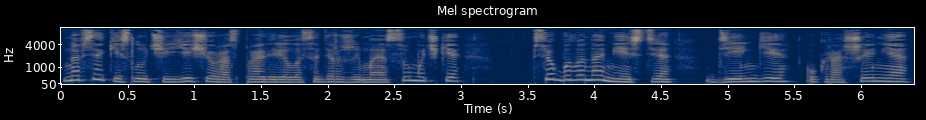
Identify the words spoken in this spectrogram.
на всякий случай еще раз проверила содержимое сумочки. Все было на месте. Деньги, украшения.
